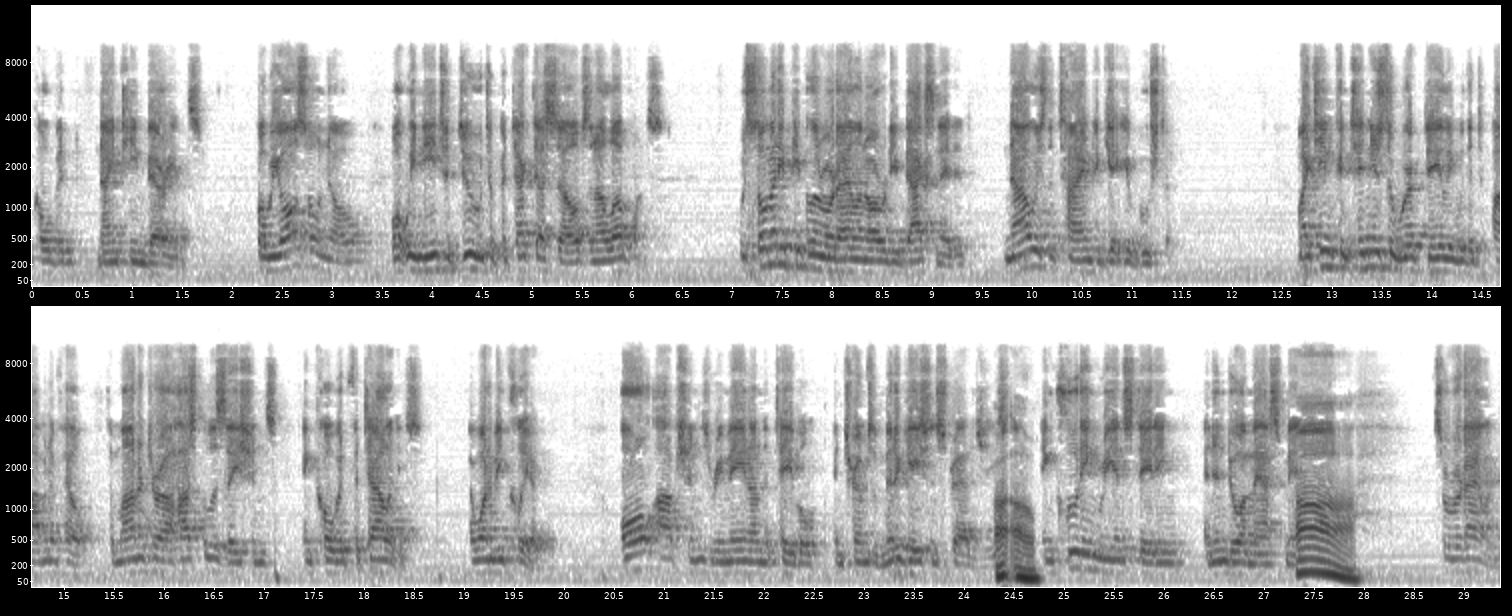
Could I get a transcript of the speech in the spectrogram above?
COVID 19 variants, but we also know what we need to do to protect ourselves and our loved ones. With so many people in Rhode Island already vaccinated, now is the time to get your booster. My team continues to work daily with the Department of Health to monitor our hospitalizations and COVID fatalities. I want to be clear. All options remain on the table in terms of mitigation strategies, Uh-oh. including reinstating an indoor mask mandate. Ah, So, Rhode Island,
